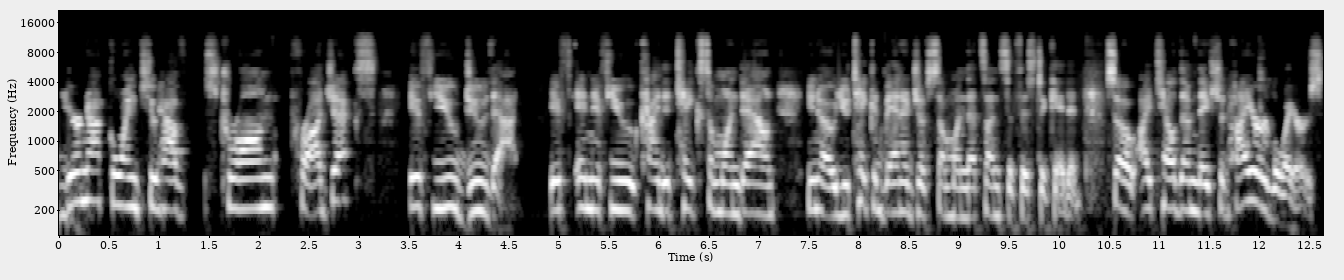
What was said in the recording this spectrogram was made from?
you're not going to have strong projects if you do that if and if you kind of take someone down you know you take advantage of someone that's unsophisticated. So i tell them they should hire lawyers.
